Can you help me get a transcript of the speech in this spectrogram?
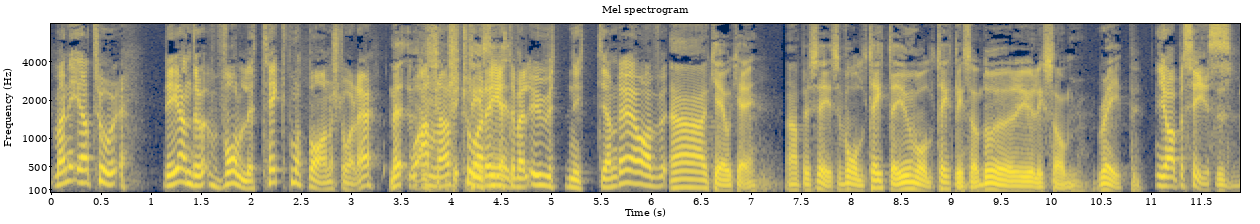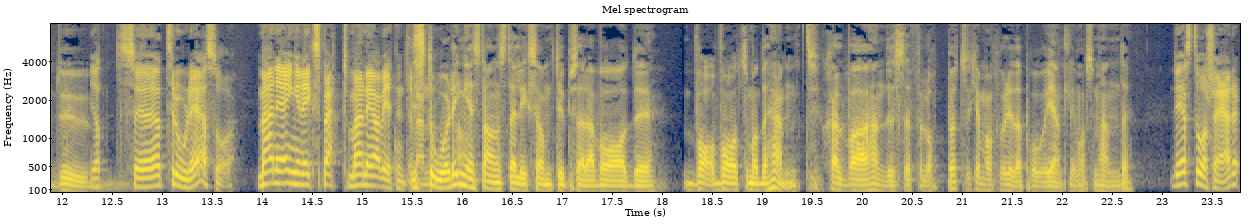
Men jag tror, det är ändå våldtäkt mot barn, står det. Men och annars tror jag det heter väl utnyttjande av... Ja, okej, okej. Ja, precis. Våldtäkt är ju en våldtäkt liksom. Då är det ju liksom rape. Ja, precis. Du, Jag, så jag tror det är så. Men jag är ingen expert, men jag vet inte. det men, står det ja. ingenstans där liksom typ såhär vad, vad, vad som hade hänt. Själva händelseförloppet så kan man få reda på egentligen vad som hände. Det står så här.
